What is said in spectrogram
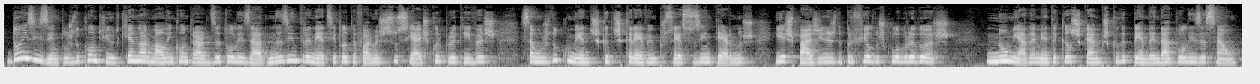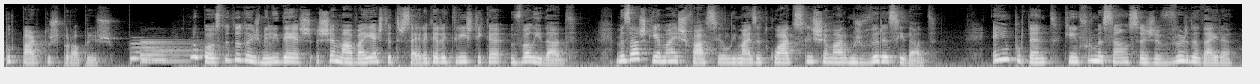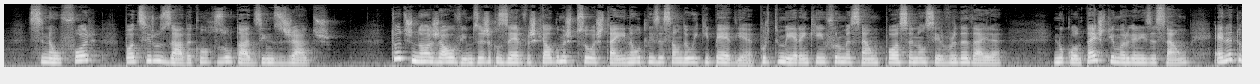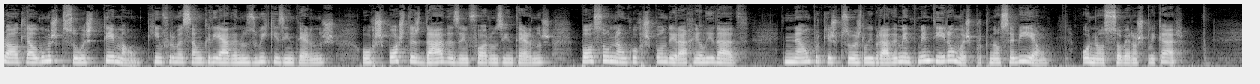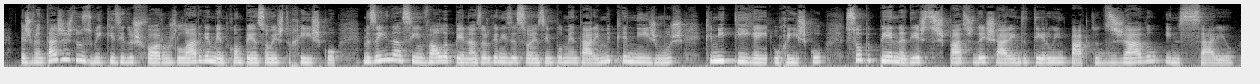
Dois exemplos de conteúdo que é normal encontrar desatualizado nas intranets e plataformas sociais corporativas são os documentos que descrevem processos internos e as páginas de perfil dos colaboradores, nomeadamente aqueles campos que dependem da atualização por parte dos próprios. Post de 2010 chamava a esta terceira característica validade, mas acho que é mais fácil e mais adequado se lhe chamarmos veracidade. É importante que a informação seja verdadeira. Se não o for, pode ser usada com resultados indesejados. Todos nós já ouvimos as reservas que algumas pessoas têm na utilização da Wikipédia por temerem que a informação possa não ser verdadeira no contexto de uma organização, é natural que algumas pessoas temam que informação criada nos wikis internos ou respostas dadas em fóruns internos possam não corresponder à realidade. Não porque as pessoas deliberadamente mentiram, mas porque não sabiam ou não se souberam explicar. As vantagens dos wikis e dos fóruns largamente compensam este risco, mas ainda assim vale a pena as organizações implementarem mecanismos que mitiguem o risco, sob pena destes espaços deixarem de ter o impacto desejado e necessário.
